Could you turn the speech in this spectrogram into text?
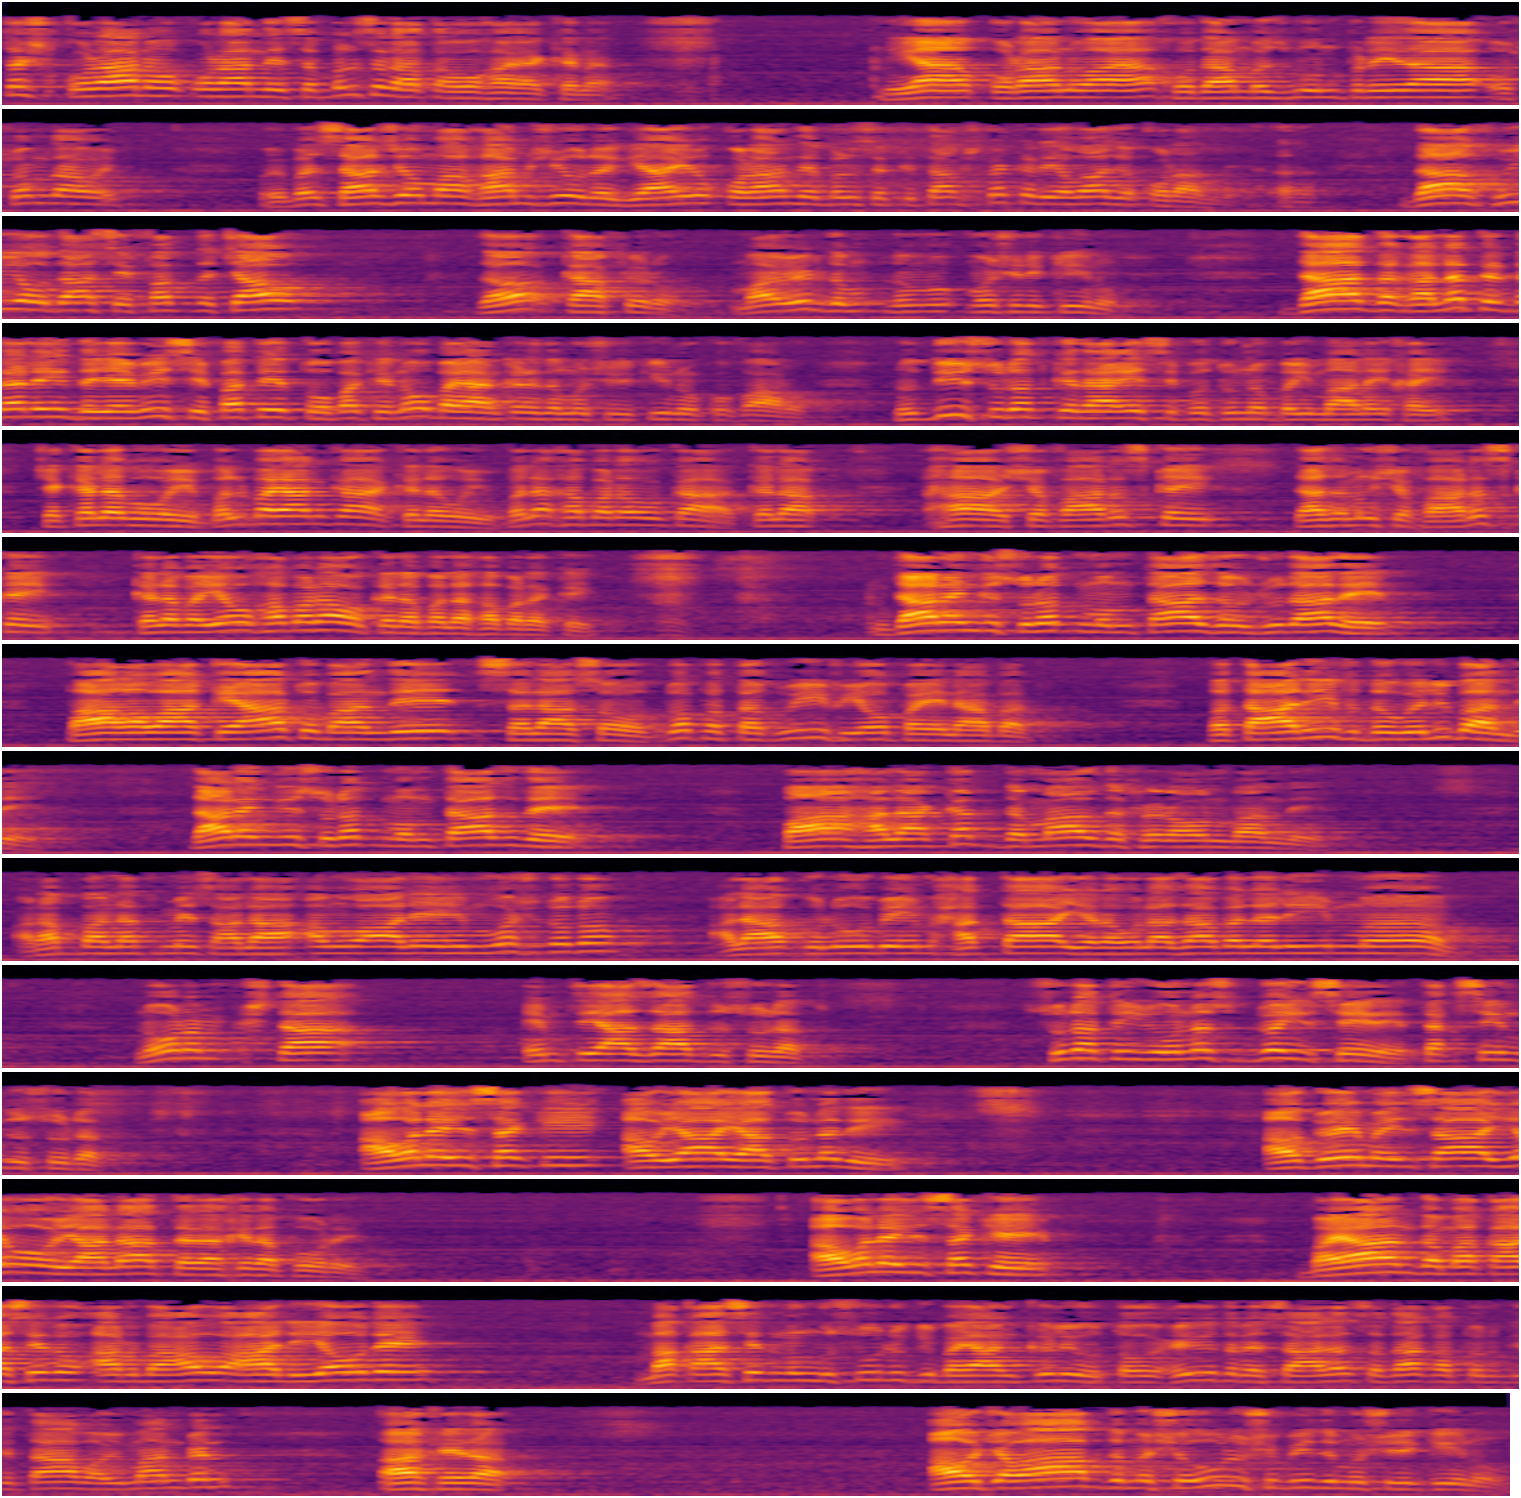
تش قران او قران دې سبل صدا ته وخایا کنه یا قران وایا خدا مضمون پرې دا اوسم دا وای وای بس سار شو ما خام شو لګیای نو قران دې بل څه کتاب شته کړی आवाज قران دې دا خوې او دا صفت د چاو دا کافرو ما ویل د مشرکینو دا د غلط ډلې د یوې صفت توبه کې نو بیان کړی د مشرکین او کفارو نو دی صورت کې داغه صفاتونه بې معنی خي چې کله وې بل بیان کا کله وې بل خبره وکا کله ها شفارس کوي دا زمون شفارس کوي کله به یو خبره او کله بل خبره کوي دارنګ صورت ممتاز او جدا ده په هغه واقعاتو باندې ثلاثه، دوه په تخویف یو په انابت، په تعریف د ولي باندې دارنګي صورت ممتاز دی په هلاکت د مال د فرعون باندې ربنا تمس على اموالهم واشدد على قلوبهم حتى يروا العذاب الالم نورم شتا امتیازات د صورت سورت یونس دوی سه تقسیم د سورت اوله ایسا کی او یا آیاتو ندی او دوی میسا یو یانا تر اخره پوره اوله ایسا کی بیان د مقاصد اربعه او عالیو ده مقاصد من اصول کی بیان کړي او توحید رسالت صداقت الكتاب او ایمان بل اخره او جواب د مشهور شبید مشرکینو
